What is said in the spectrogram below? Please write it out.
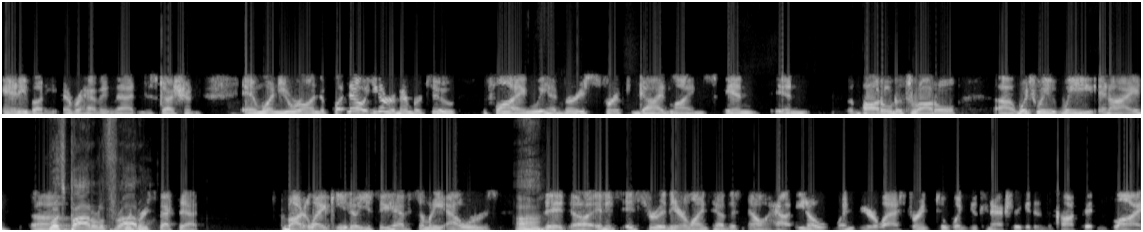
anybody ever having that discussion. And when you were on to put, no, you got to remember too. Flying, we had very strict guidelines in in bottle to throttle, uh, which we we and I. Uh, What's bottle to throttle? respect that. But like you know, you so you have so many hours uh-huh. that, uh, and it's it's true. The airlines have this now. How you know when your last drink to when you can actually get into the cockpit and fly.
